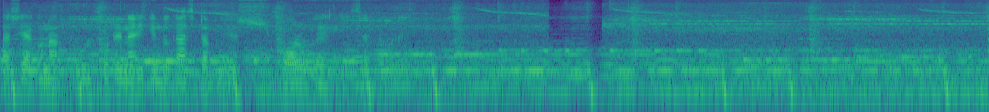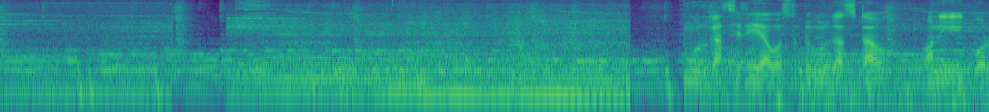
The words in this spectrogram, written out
গাছে এখন আর ফুল ফোটে নাই, কিন্তু গাছটা বেশ বড় হয়ে গিয়েছে একেবারে। ডুমুর গাছের এই অবস্থা ডুমুর গাছটাও অনেক বড়,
